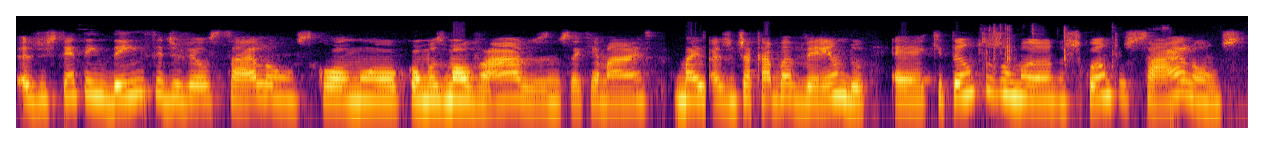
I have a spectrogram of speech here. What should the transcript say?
A gente tem a tendência de ver os Cylons como, como os malvados, não sei o que mais, mas a gente acaba vendo é, que tanto os humanos quanto os Cylons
